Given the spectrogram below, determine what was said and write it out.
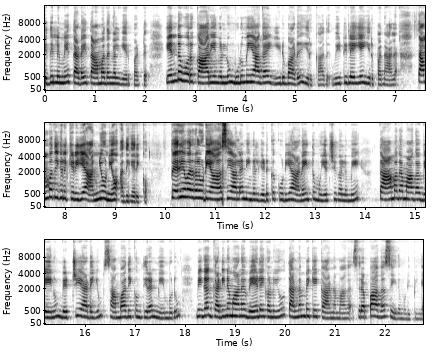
எதிலுமே தடை தாமதங்கள் ஏற்பட்டு எந்த ஒரு காரியங்களிலும் முழுமையாக ஈடுபாடு இருக்காது. வீட்டிலேயே இருப்பதால் தம்பதிகளுக்கிடையே அந்யோன்யம் அதிகரிக்கும். பெரியவர்களுடைய ஆசையால் நீங்கள் எடுக்கக்கூடிய அனைத்து முயற்சிகளுமே தாமதமாக வேணும் வெற்றி அடையும் சம்பாதிக்கும் திறன் மேம்படும் மிக கடினமான வேலைகளையும் தன்னம்பிக்கை காரணமாக சிறப்பாக செய்து முடிப்பீங்க.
